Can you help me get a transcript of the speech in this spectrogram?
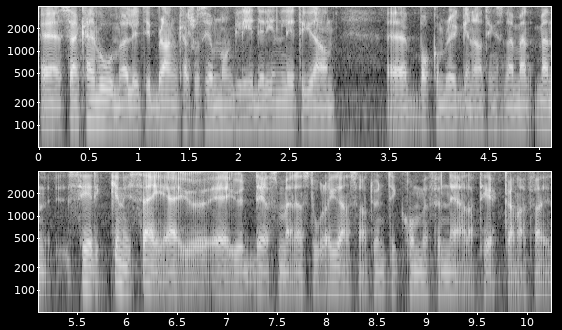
Eh, sen kan det vara omöjligt ibland kanske att se om någon glider in lite grann eh, bakom ryggen någonting sånt men, men cirkeln i sig är ju, är ju det som är den stora gränsen. Att du inte kommer för nära tekarna. För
